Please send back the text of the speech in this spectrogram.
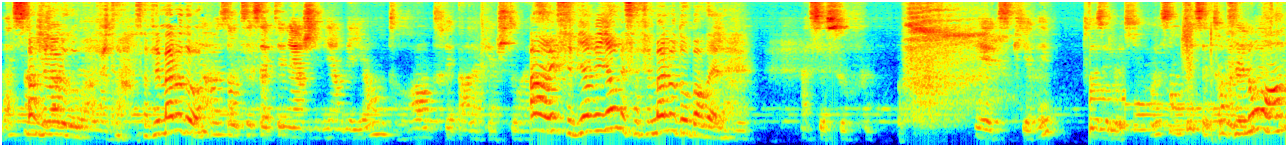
Bassin Ah, j'ai mal au dos. Putain, ça fait mal au dos. Bien Ressentez cette énergie bienveillante rentrer par la cage thoracique. Ah oui, c'est bienveillant, mais ça fait mal au dos, bordel. À ce souffle. Et. Posez-le. Ressentez cette Oh, c'est long, hein.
